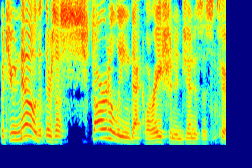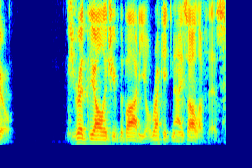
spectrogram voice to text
But you know that there's a startling declaration in Genesis 2. If you've read Theology of the Body, you'll recognize all of this.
